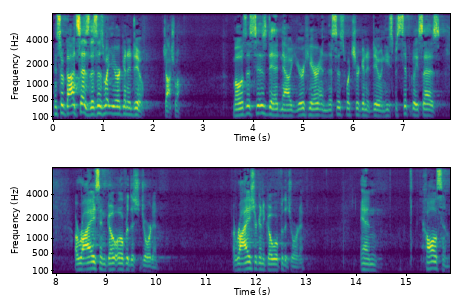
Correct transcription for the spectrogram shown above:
And so God says, This is what you're going to do, Joshua. Moses is dead. Now you're here, and this is what you're going to do. And he specifically says, Arise and go over this Jordan. Arise, you're going to go over the Jordan. And calls him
